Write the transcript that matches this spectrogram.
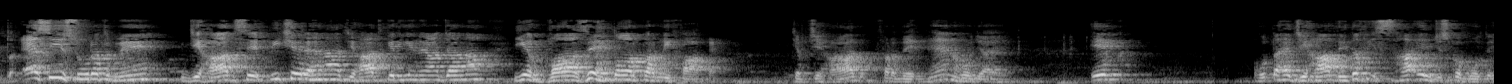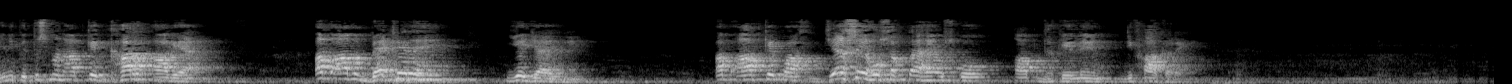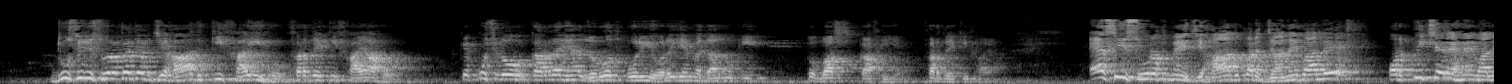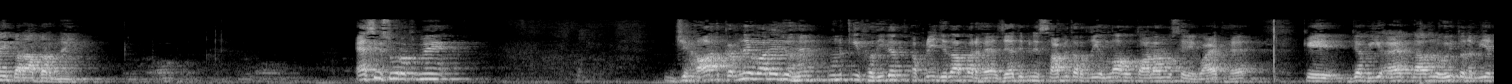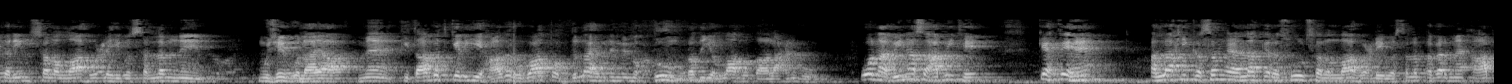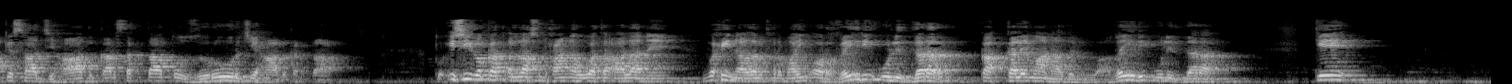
تو ایسی صورت میں جہاد سے پیچھے رہنا، جہاد کے لیے نہ جانا، یہ واضح طور پر نفاق ہے۔ جب جہاد فرد عین ہو جائے، ایک ہوتا ہے جہاد دف اسائل جس کو بولتے یعنی کہ دشمن آپ کے گھر آ گیا ہے۔ اب آپ بیٹھے رہیں، یہ جائز نہیں۔ اب آپ کے پاس جیسے ہو سکتا ہے، اس کو آپ دھکیلیں، دفاع کریں۔ دوسری صورت ہے جب جہاد کی فائی ہو، فرد کی فایا ہو، کہ کچھ لوگ کر رہے ہیں، ضرورت پوری ہو رہی ہے میدانوں کی۔ تو بس کافی ہے فرد کی ایسی صورت میں جہاد پر جانے والے اور پیچھے رہنے والے برابر نہیں۔ ایسی صورت میں جہاد کرنے والے جو ہیں، ان کی فضیلت اپنی جگہ پر ہے۔ زید بن ثابت رضی اللہ تعالیٰ عنہ سے روایت ہے کہ جب یہ آیت نازل ہوئی تو نبی کریم صلی اللہ علیہ وسلم نے مجھے بلایا، میں کتابت کے لیے حاضر ہوا تو عبداللہ ابن مختوم رضی اللہ تعالیٰ عنہ، وہ نابینا صحابی تھے، کہتے ہیں، اللہ کی قسم ہے اللہ کے رسول صلی اللہ علیہ وسلم، اگر میں آپ کے ساتھ جہاد کر سکتا تو ضرور جہاد کرتا۔ تو اسی وقت اللہ سبحانہ ہوا تھا نے وہی نازل فرمائی اور غیر الدرر کا کلمہ نازل ہوا۔ غیر الدرر کہ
